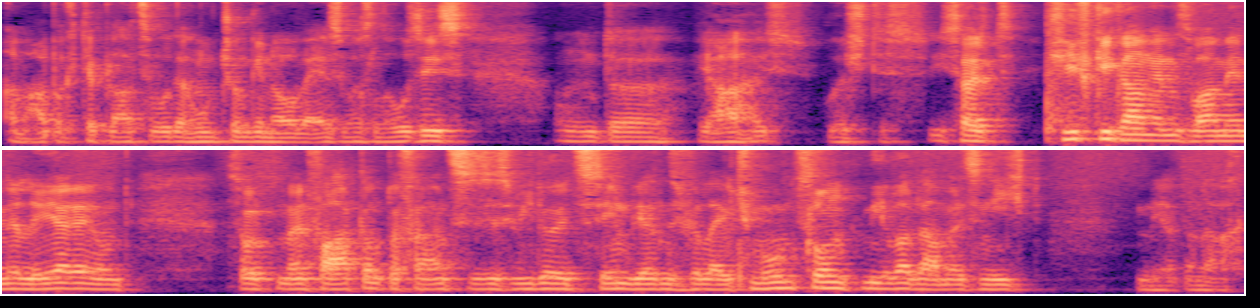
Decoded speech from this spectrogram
am Abrichterplatz, wo der Hund schon genau weiß, was los ist. Und äh, ja, ist wurscht, das ist halt schief gegangen, es war mir eine Lehre und sollten mein Vater und der Franz dieses Video jetzt sehen, werden sie vielleicht schmunzeln. Mir war damals nicht mehr danach.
